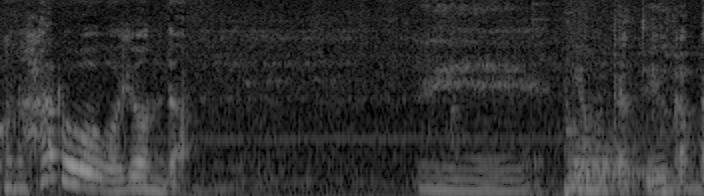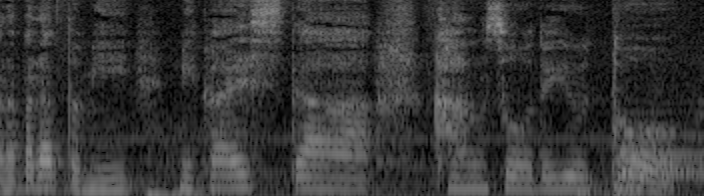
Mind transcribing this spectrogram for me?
この「ハロー」を読んだ、えー、読んだというかパラパラっと見見返した感想で言うと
